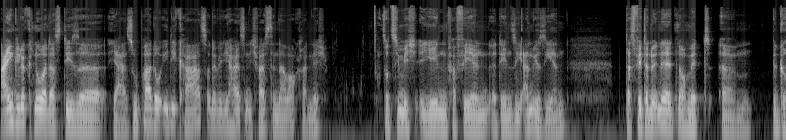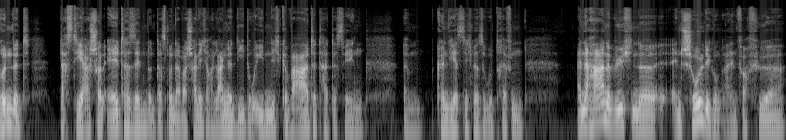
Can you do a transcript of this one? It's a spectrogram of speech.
Ein Glück nur, dass diese, ja, Superdoidikas oder wie die heißen, ich weiß den Namen auch gerade nicht, so ziemlich jeden verfehlen, äh, den sie anvisieren. Das wird dann im Internet noch mit ähm, begründet, dass die ja schon älter sind und dass man da wahrscheinlich auch lange die Druiden nicht gewartet hat, deswegen ähm, können die jetzt nicht mehr so gut treffen. Eine hanebüchene Entschuldigung einfach für,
